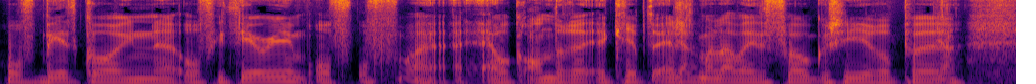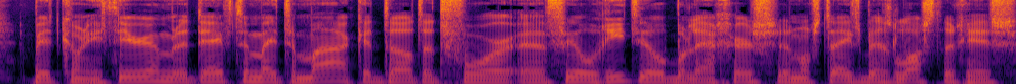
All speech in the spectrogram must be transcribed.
of Bitcoin of Ethereum? Of, of uh, elk andere crypto asset. Ja. Maar laten we even focussen hier op uh, ja. Bitcoin, Ethereum. Het heeft ermee te maken dat het voor uh, veel retailbeleggers nog steeds best lastig is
